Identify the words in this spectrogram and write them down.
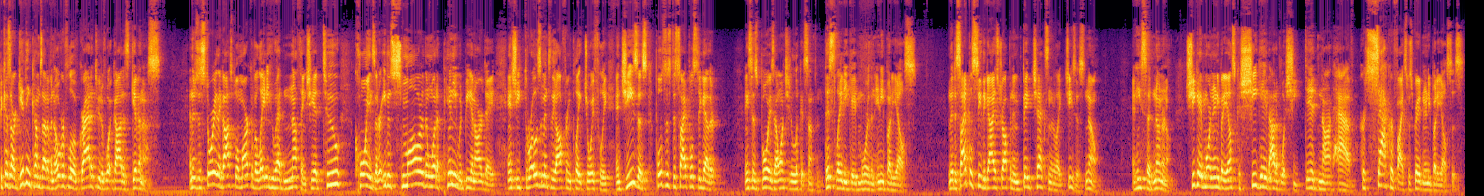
Because our giving comes out of an overflow of gratitude of what God has given us. And there's a story in the Gospel of Mark of a lady who had nothing. She had two coins that are even smaller than what a penny would be in our day. And she throws them into the offering plate joyfully. And Jesus pulls his disciples together and he says, Boys, I want you to look at something. This lady gave more than anybody else. And the disciples see the guys dropping in big checks and they're like, Jesus, no. And he said, No, no, no. She gave more than anybody else because she gave out of what she did not have. Her sacrifice was greater than anybody else's.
